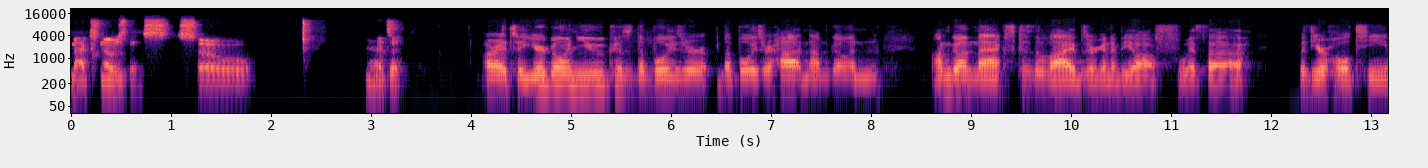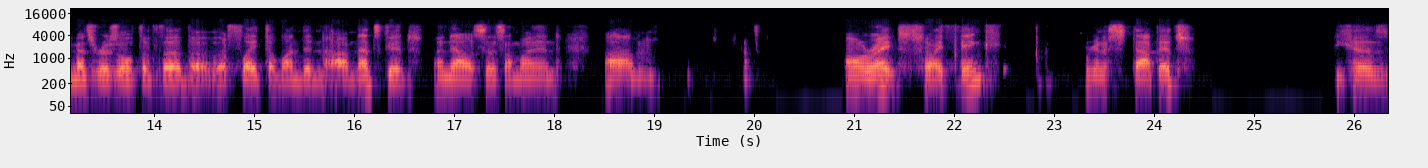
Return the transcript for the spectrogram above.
Max knows this, so yeah, that's it. All right, so you're going you because the boys are the boys are hot, and I'm going I'm going Max because the vibes are going to be off with uh with your whole team as a result of the the, the flight to London. Um, that's good analysis on my end. Um, all right, so I think we're gonna stop it because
